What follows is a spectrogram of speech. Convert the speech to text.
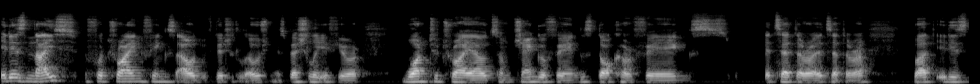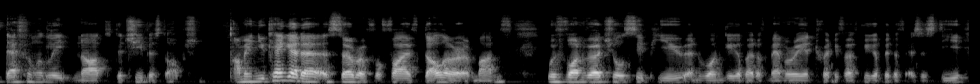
it is nice for trying things out with DigitalOcean, especially if you want to try out some Django things, Docker things, etc., etc. But it is definitely not the cheapest option. I mean, you can get a, a server for $5 a month with one virtual CPU and 1 gigabyte of memory and 25 gigabit of SSD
